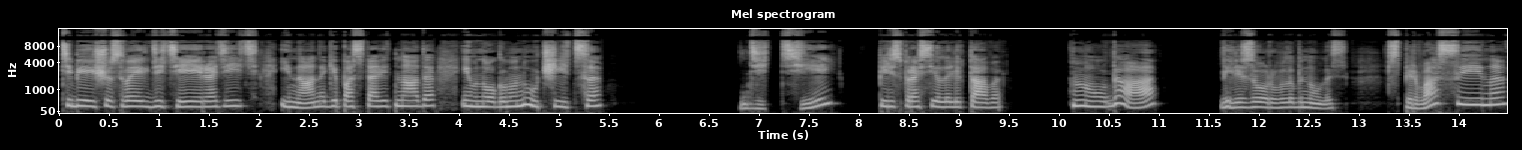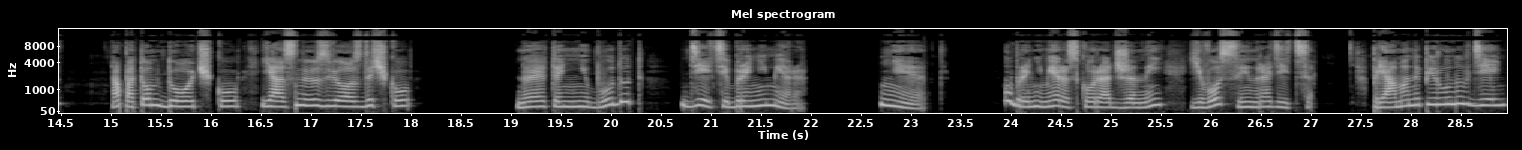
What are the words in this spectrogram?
Тебе еще своих детей родить, и на ноги поставить надо, и многому научиться». «Детей?» — переспросила Лютава. «Ну да», — Велизора улыбнулась. «Сперва сына, а потом дочку, ясную звездочку». «Но это не будут дети Бронемера?» «Нет, у Бронемера скоро от жены его сын родится. Прямо на Перунов день,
